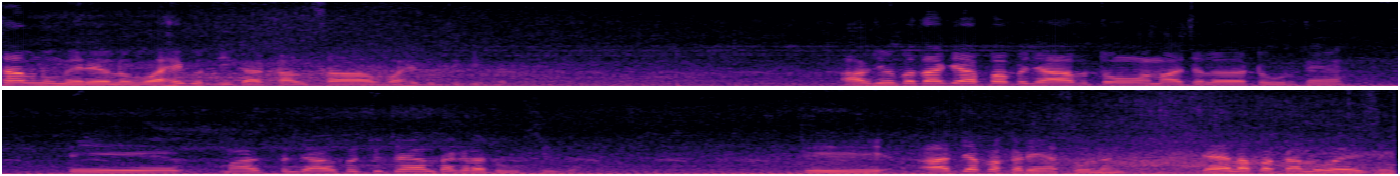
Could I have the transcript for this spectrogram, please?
ਸਭ ਨੂੰ ਮੇਰੇ ਵੱਲੋਂ ਵਾਹਿਗੁਰੂ ਜੀ ਕਾ ਖਾਲਸਾ, ਵਾਹਿਗੁਰੂ ਜੀ ਕੀ ਫਤਿਹ। ਆਪ ਜੀ ਨੂੰ ਪਤਾ ਕਿ ਆਪਾਂ ਪੰਜਾਬ ਤੋਂ ਹਿਮਾਚਲ ਟੂਰ ਤੇ ਆ। ਤੇ ਮਾ- ਪੰਜਾਬ ਤੋਂ ਚੁਚੈਲ ਤੱਕ ਦਾ ਟੂਰ ਸੀਗਾ। ਤੇ ਅੱਜ ਆਪਾਂ ਖੜੇ ਆ ਸੋਲਨ ਚਹਿਲ ਆਪਾਂ ਕੱਲ ਹੋਏ ਸੀ,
